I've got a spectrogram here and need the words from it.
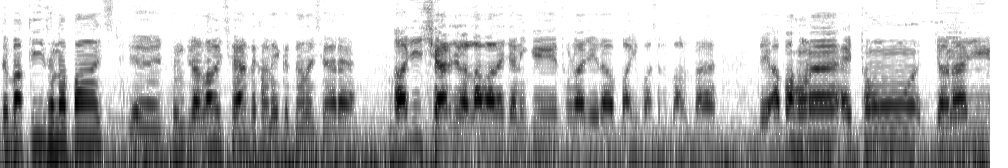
ਤੇ ਬਾਕੀ ਤੁਹਾਨੂੰ ਆਪਾਂ ਤੁਹਾਨੂੰ ਜਲਾਲਾਬਾਦ ਸ਼ਹਿਰ ਦਿਖਾਣੇ ਕਿੱਦਾਂ ਦਾ ਸ਼ਹਿਰ ਹੈ। ਆ ਜੀ ਸ਼ਹਿਰ ਜਲਾਲਾਬਾਦ ਹੈ ਯਾਨੀ ਕਿ ਥੋੜਾ ਜਿਹਾ ਇਹਦਾ ਬਾਈਪਾਸ ਬਣਦਾ ਤੇ ਆਪਾਂ ਹੁਣ ਇੱਥੋਂ ਜਾਣਾ ਜੀ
